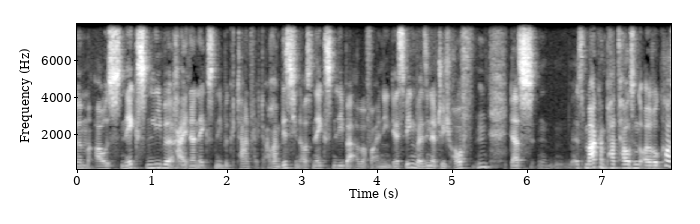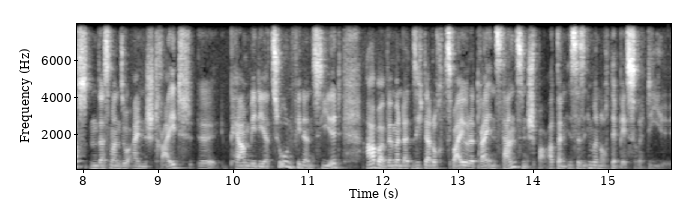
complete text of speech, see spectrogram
ähm, aus Nächstenliebe, reiner Nächstenliebe getan, vielleicht auch ein bisschen aus Nächstenliebe, aber vor allen Dingen deswegen, weil sie natürlich hofften, dass äh, es mag ein paar tausend Euro kosten, dass man so einen Streit äh, per Mediation finanziert, aber wenn man da, sich dadurch zwei oder drei Instanzen spart, dann ist das immer noch der bessere Deal.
